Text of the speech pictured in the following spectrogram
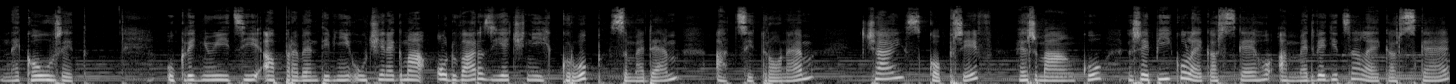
nekouřit. Uklidňující a preventivní účinek má odvar z ječných krup s medem a citronem, čaj z kopřiv, heřmánku, řepíku lékařského a medvědice lékařské,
